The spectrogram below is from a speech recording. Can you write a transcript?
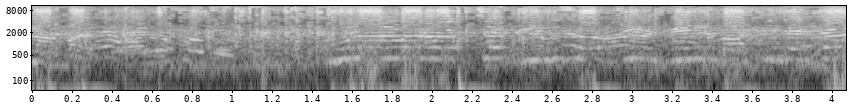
নাম্বার ভালো হচ্ছে ডিম বিল বাকি যেটা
